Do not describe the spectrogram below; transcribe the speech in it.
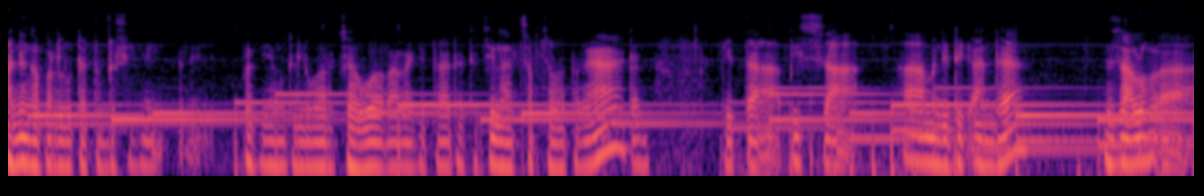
anda nggak perlu datang ke sini. Bagi yang di luar Jawa karena kita ada di Cilacap Jawa Tengah dan kita bisa uh, mendidik anda. Insya Allah uh,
